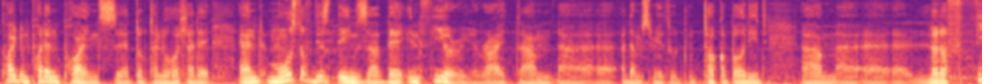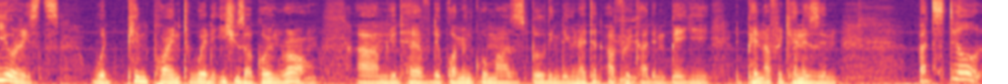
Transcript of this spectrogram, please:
quite important points, uh, Dr. Lehotlade. And most of these things are there in theory, right? Um, uh, uh Adam Smith would, would talk about it. Um, uh, uh, a lot of theorists would pinpoint where the issues are going wrong. Um, you'd have the Kwame Nkrumahs building the United Africa, the Mbeki, the Pan Africanism. But still,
